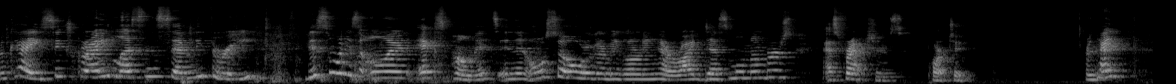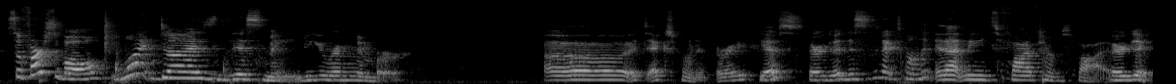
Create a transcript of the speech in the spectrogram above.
Okay, sixth grade, lesson 73. This one is on exponents, and then also we're going to be learning how to write decimal numbers as fractions, part two. Okay, so first of all, what does this mean? Do you remember? Uh, it's exponent, right? Yes, very good. This is an exponent. And that means 5 times 5. Very good.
